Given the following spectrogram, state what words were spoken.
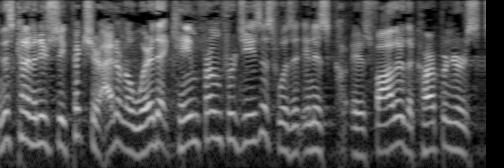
And this kind of an interesting picture. I don't know where that came from for Jesus. Was it in his, his father, the carpenter's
